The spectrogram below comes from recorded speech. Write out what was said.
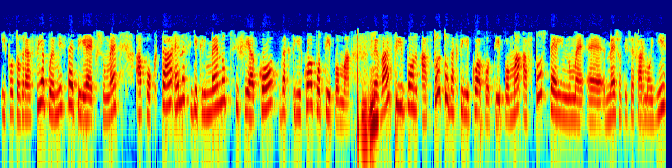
η φωτογραφία που εμείς θα επιλέξουμε αποκτά ένα συγκεκριμένο ψηφιακό δακτυλικό Με βάση λοιπόν αυτό το δακτυλικό αποτύπωμα, αυτό στέλνουμε ε, μέσω της εφαρμογής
